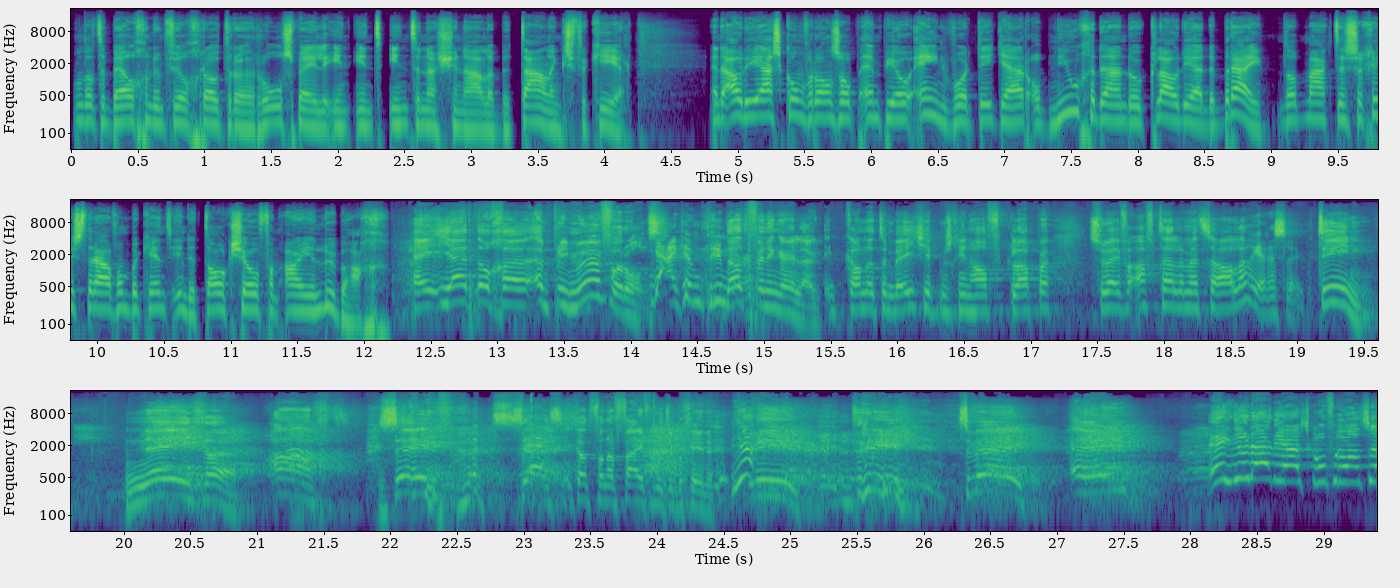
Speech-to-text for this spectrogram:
omdat de Belgen een veel grotere rol spelen in het internationale betalingsverkeer. En de oudejaarsconferentie op NPO 1 wordt dit jaar opnieuw gedaan door Claudia de Brij. Dat maakte ze gisteravond bekend in de talkshow van Arjen Lubach. Hey, jij hebt nog uh, een primeur voor ons? Ja, ik heb een primeur. Dat vind ik heel leuk. Ik kan het een beetje, misschien half verklappen. Zullen we even aftellen met z'n allen? Oh ja, dat is leuk. 10, 9, 8, 7, 6. Ik had vanaf 5 moeten beginnen. 3, 3, 2, 1. Ik doe de oudejaarsconferentie!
